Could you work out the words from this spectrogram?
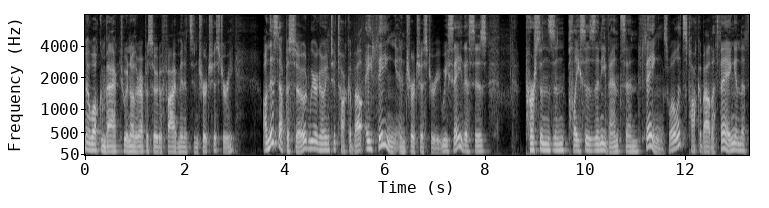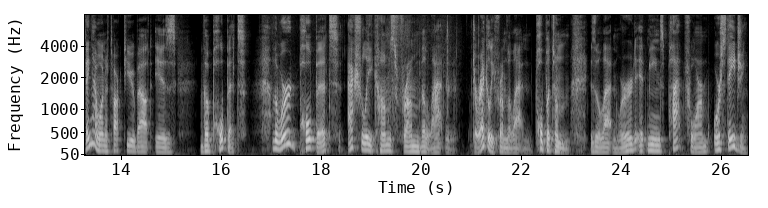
Now, welcome back to another episode of Five Minutes in Church History. On this episode, we are going to talk about a thing in church history. We say this is persons and places and events and things. Well, let's talk about a thing. And the thing I want to talk to you about is the pulpit. The word pulpit actually comes from the Latin, directly from the Latin. Pulpitum is the Latin word. It means platform or staging.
